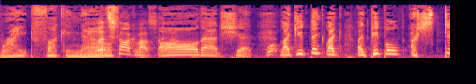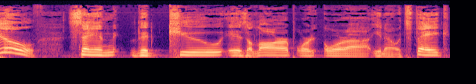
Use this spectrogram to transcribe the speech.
right fucking now. Let's talk about some. all that shit. like you think like like people are still saying that Q is a LARP or or uh, you know it's fake,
